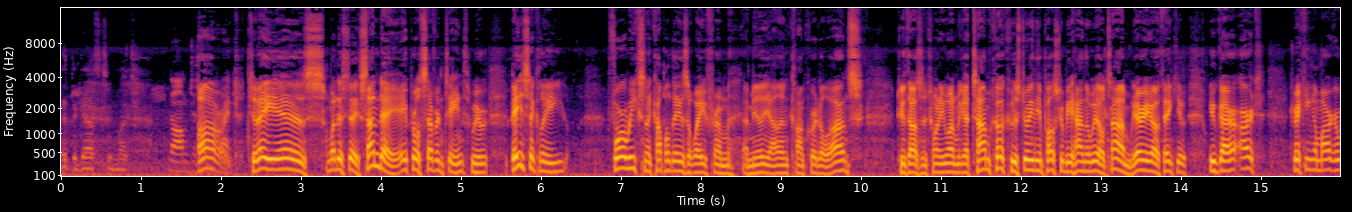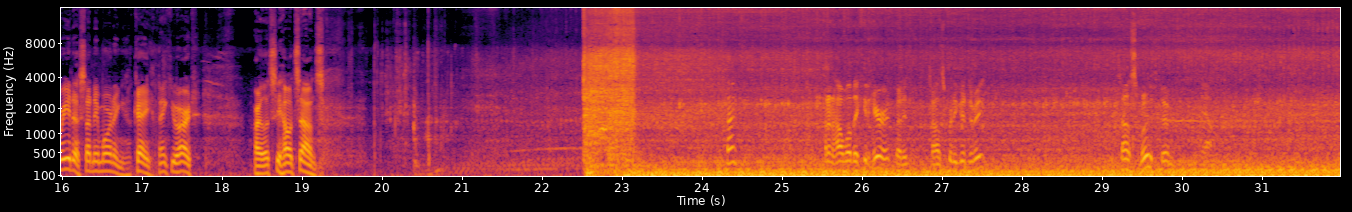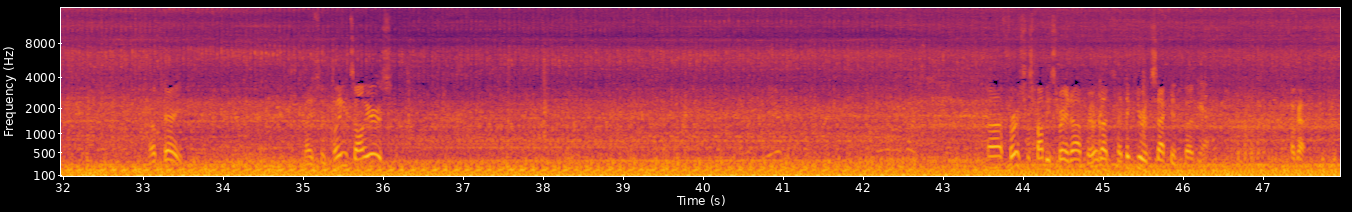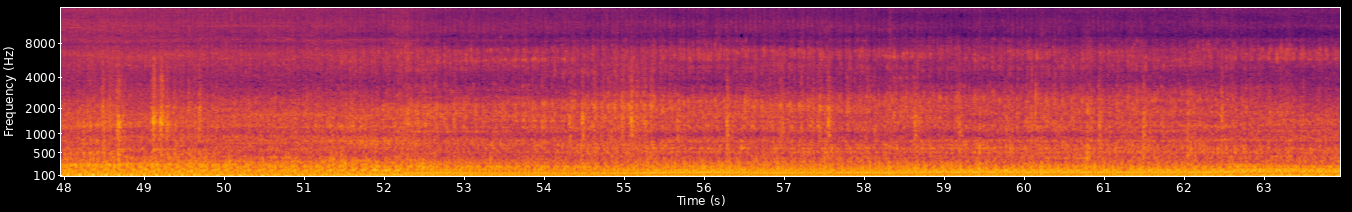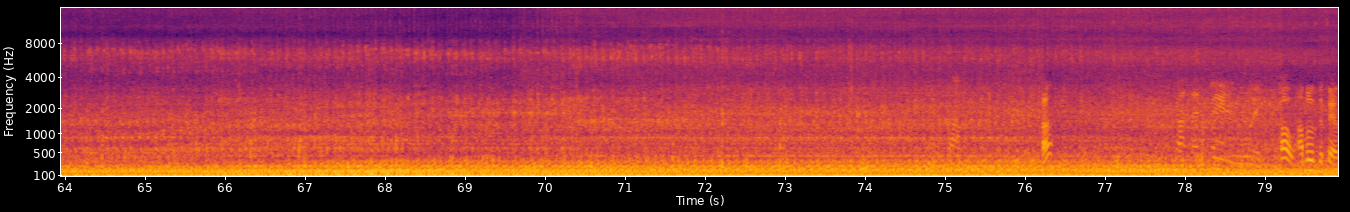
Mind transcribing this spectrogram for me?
Hit the gas too much. No, I'm just. All right. Today is, what is today? Sunday, April 17th. We're basically four weeks and a couple days away from Amelia Island Concours d'Elegance 2021. We got Tom Cook, who's doing the upholstery behind the wheel. Tom, there you go. Thank you. We've got our Art drinking a margarita Sunday morning. Okay. Thank you, Art. All right. Let's see how it sounds. Okay. I don't know how well they can hear it, but it sounds pretty good to me. Sounds smooth, too. Yeah. Okay. Nice and clean. It's all yours. Uh, first is probably straight up. I think you're in second, but Yeah. okay. Huh? Got that fan in the way. Move the fan.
